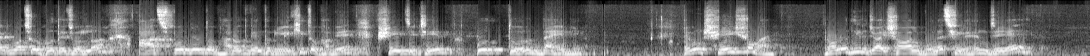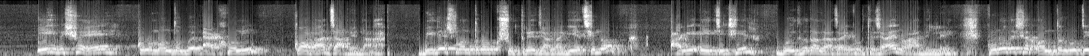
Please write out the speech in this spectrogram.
এক বছর হতে চলল, আজ পর্যন্ত ভারত কিন্তু লিখিতভাবে সেই চিঠির উত্তর দেয়নি। এবং সেই সময় রণধীর জয়সওয়াল বলেছিলেন যে, এই বিষয়ে কোনো মন্তব্য এখনই করা যাবে না। বিদেশ মন্ত্রক সূত্রে জানা গিয়েছিল, আগে এই চিঠির বৈধতা যাচাই করতে চায় নয়াদিল্লি। কোন দেশের অন্তর্বর্তী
